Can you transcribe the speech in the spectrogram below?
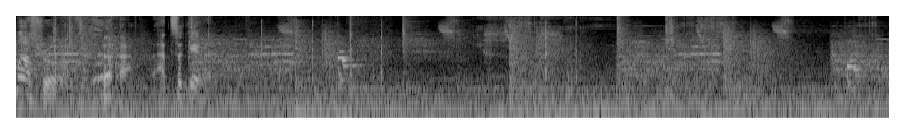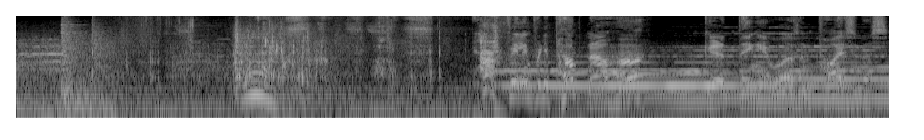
Mushrooms. That's a given. Ah, feeling pretty pumped now, huh? Good thing it wasn't poisonous.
